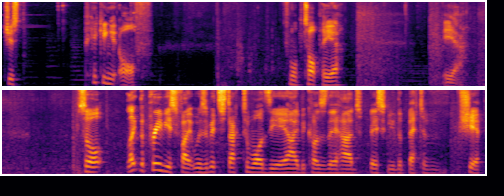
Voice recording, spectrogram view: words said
just picking it off from up top here. Yeah. So, like the previous fight was a bit stacked towards the AI because they had basically the better ship,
